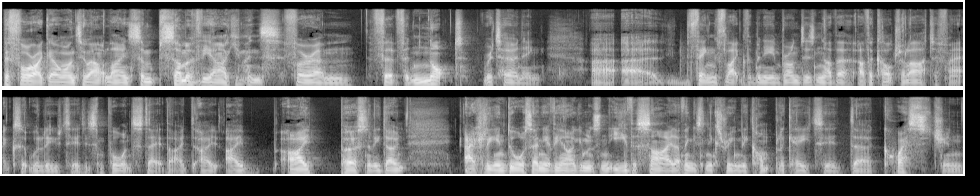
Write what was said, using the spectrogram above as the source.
before I go on to outline some some of the arguments for um, for, for not returning uh, uh, things like the Benin bronzes and other other cultural artifacts that were looted. It's important to state that I, I, I, I personally don't actually endorse any of the arguments on either side. I think it's an extremely complicated uh, question.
